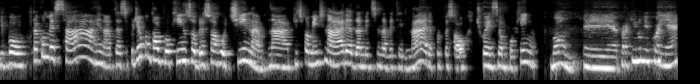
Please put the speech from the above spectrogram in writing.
Que bom. Para começar, Renata, você podia contar um pouquinho sobre a sua rotina, na, principalmente na área da medicina veterinária, para o pessoal te conhecer um pouquinho? Bom, é, para quem não me conhece,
